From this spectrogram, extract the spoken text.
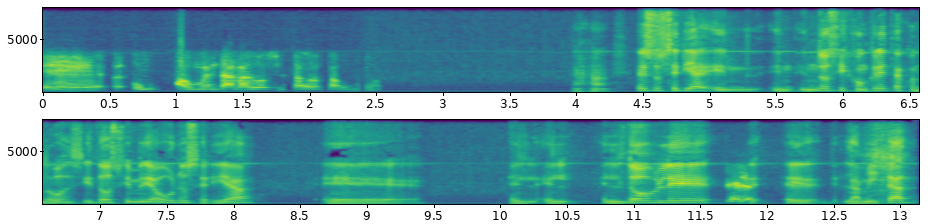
eh, aumentar la dosis a dos a uno. Ajá. Eso sería en, en, dosis concretas, cuando vos decís dos y medio a uno, sería eh, el, el, doble, eh, la mitad,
